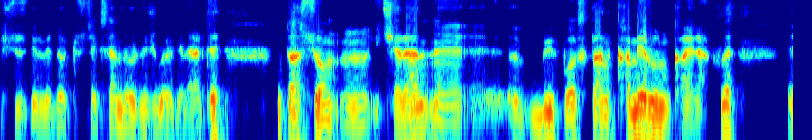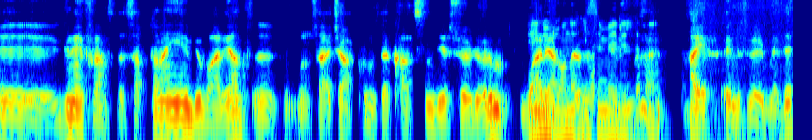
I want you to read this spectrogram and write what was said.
501 ve 484. bölgelerde mutasyon e, içeren e, büyük olasılıkla Kamerun kaynaklı e, Güney Fransa'da saptanan yeni bir varyant. E, bunu sadece aklımızda kalsın diye söylüyorum. Henüz varyant, ona isim verildi mi? Hayır, henüz verilmedi.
